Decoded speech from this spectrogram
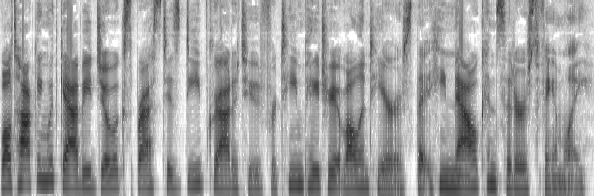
While talking with Gabby, Joe expressed his deep gratitude for Team Patriot volunteers that he now considers family.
